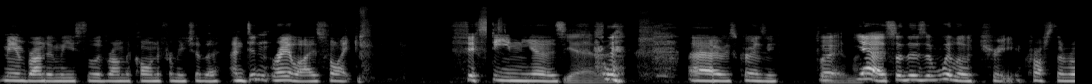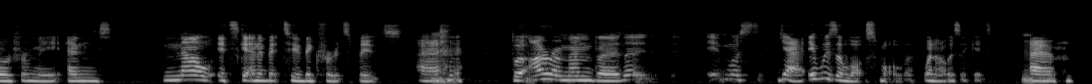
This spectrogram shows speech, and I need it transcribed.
me and Brandon, we used to live around the corner from each other and didn't realize for like 15 years. yeah, right. Uh, it was crazy. But Yeah, yeah, so there's a willow tree across the road from me, and now it's getting a bit too big for its boots. Uh, Mhm. but I remember that it must, yeah, it was a lot smaller when I was a kid. Mhm. Um,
